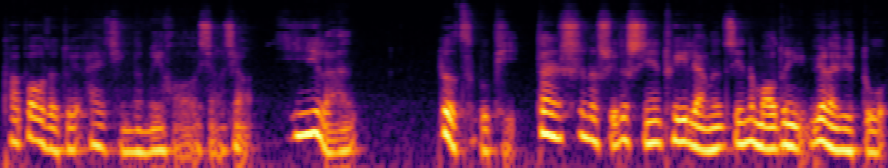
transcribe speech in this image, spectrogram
他抱着对爱情的美好想象，依然乐此不疲。但是呢，随着时间推移，两人之间的矛盾越来越多。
